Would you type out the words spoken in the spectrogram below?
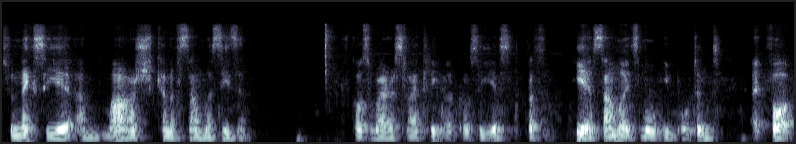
to next year um, March kind of summer season. Of course, vary slightly across the years, but here summer is more important uh, for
